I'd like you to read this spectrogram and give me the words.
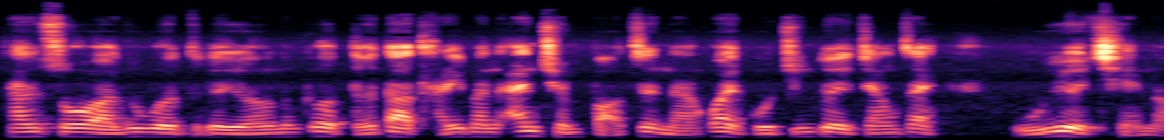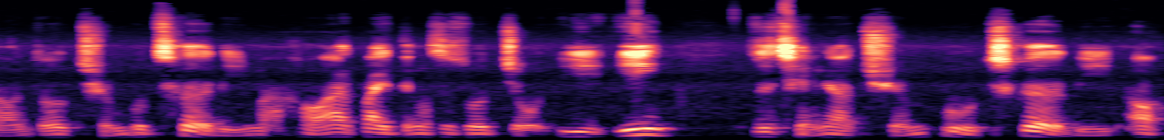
他说啊，如果这个有能够得到塔利班的安全保证呢，外国军队将在五月前哦都全部撤离嘛。后啊，拜登是说九一一之前要全部撤离哦。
